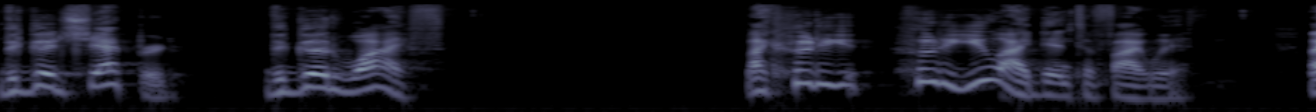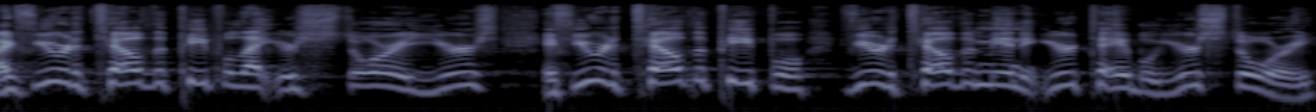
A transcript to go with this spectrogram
The good shepherd, the good wife. Like who do you who do you identify with? Like if you were to tell the people at your story, yours, if you were to tell the people, if you were to tell the men at your table your story,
